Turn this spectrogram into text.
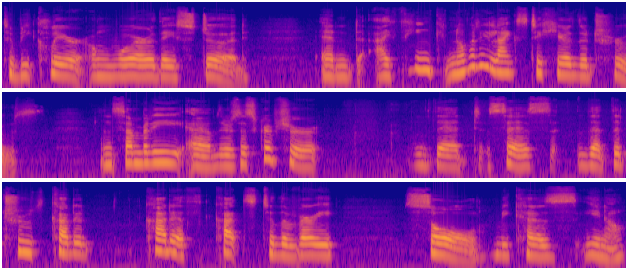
to be clear on where they stood. And I think nobody likes to hear the truth. And somebody, uh, there's a scripture that says that the truth cutteth, cutteth, cuts to the very soul because, you know,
